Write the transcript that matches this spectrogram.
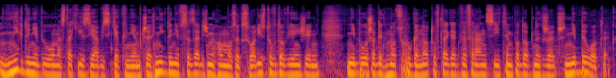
Nigdy nie było u nas takich zjawisk jak w Niemczech, nigdy nie wsadzaliśmy homoseksualistów do więzień, nie było żadnych noc hugenotów, tak jak we Francji i tym podobnych rzeczy. Nie było tego.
